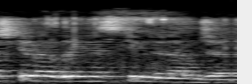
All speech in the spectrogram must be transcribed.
başkan adayınız kimdir amca?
